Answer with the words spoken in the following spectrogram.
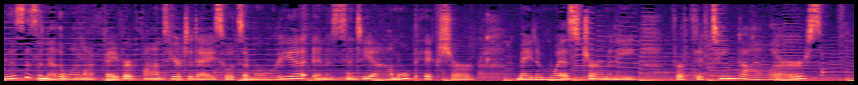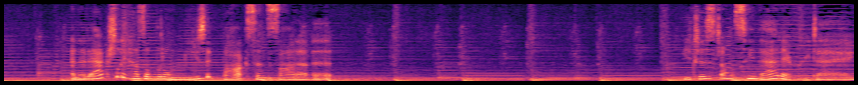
This is another one of my favorite finds here today. So it's a Maria Innocentia Hummel picture made in West Germany for $15 and it actually has a little music box inside of it. You just don't see that every day.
